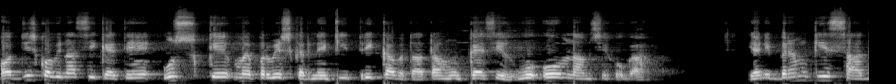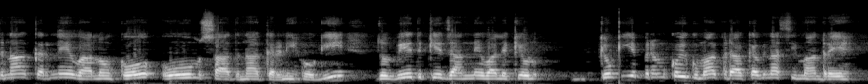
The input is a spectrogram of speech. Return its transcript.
और जिसको विनाशी कहते हैं, उसके मैं प्रवेश करने की तरीका बताता हूँ कैसे वो ओम नाम से होगा। यानी ब्रह्म की साधना करने वालों को ओम साधना करनी होगी, जो वेद के जानने वाले केवल क्योंकि ये ब्रह्म को ही घुमा फिरा कर विनाशी मान रहे हैं।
